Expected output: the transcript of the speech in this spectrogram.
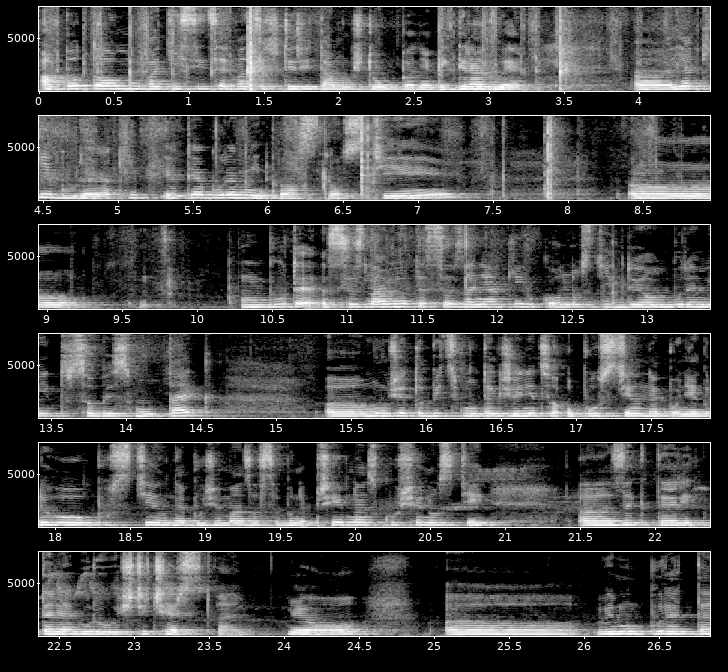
a potom 2024 tam už to úplně vygraduje. Uh, jaký bude, jaký, jaké bude mít vlastnosti? Bude, seznámíte se za nějakých okolností, kdy on bude mít v sobě smutek. Uh, může to být smutek, že něco opustil, nebo někdo ho opustil, nebo že má za sebou nepříjemné zkušenosti, uh, ze který, které budou ještě čerstvé. Jo? Uh, vy mu budete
